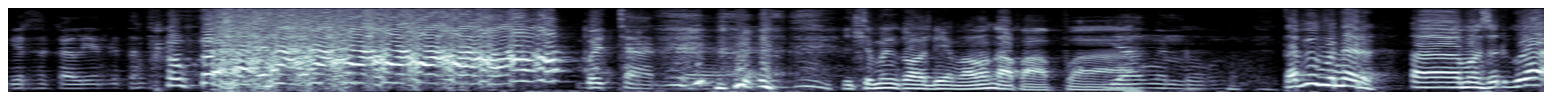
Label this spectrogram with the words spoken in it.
Biar sekalian kita perawan. Bercanda. ya cuman kalau dia mau nggak apa-apa Jangan dong. Tapi bener, eh, maksud gua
